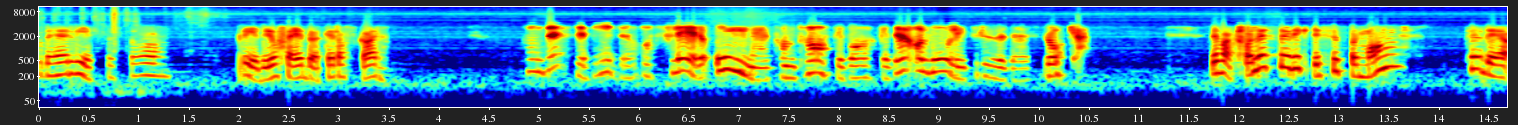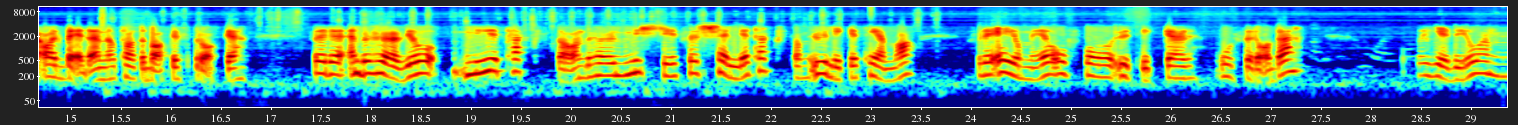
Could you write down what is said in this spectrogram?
på dette viset så blir det jo flere bøker raskere. Kan dette bidra at flere unge kan ta tilbake det alvorlig truede språket? Det er i hvert fall et viktig supplement til det arbeidet med å ta tilbake språket. For eh, En behøver jo mye tekster, en behøver mye forskjellige tekster med ulike tema. For det er jo med å få utvikle ordforrådet. Så gir det jo en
